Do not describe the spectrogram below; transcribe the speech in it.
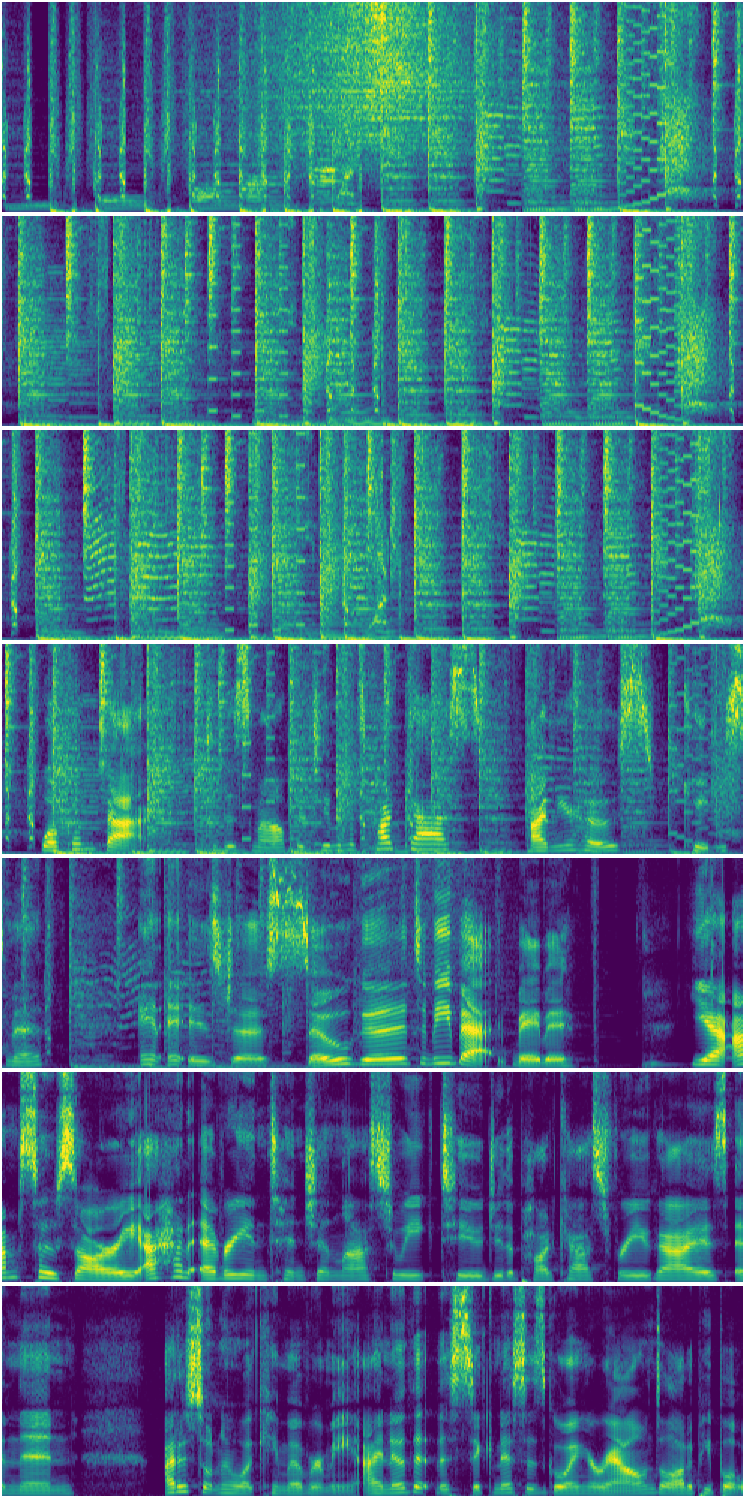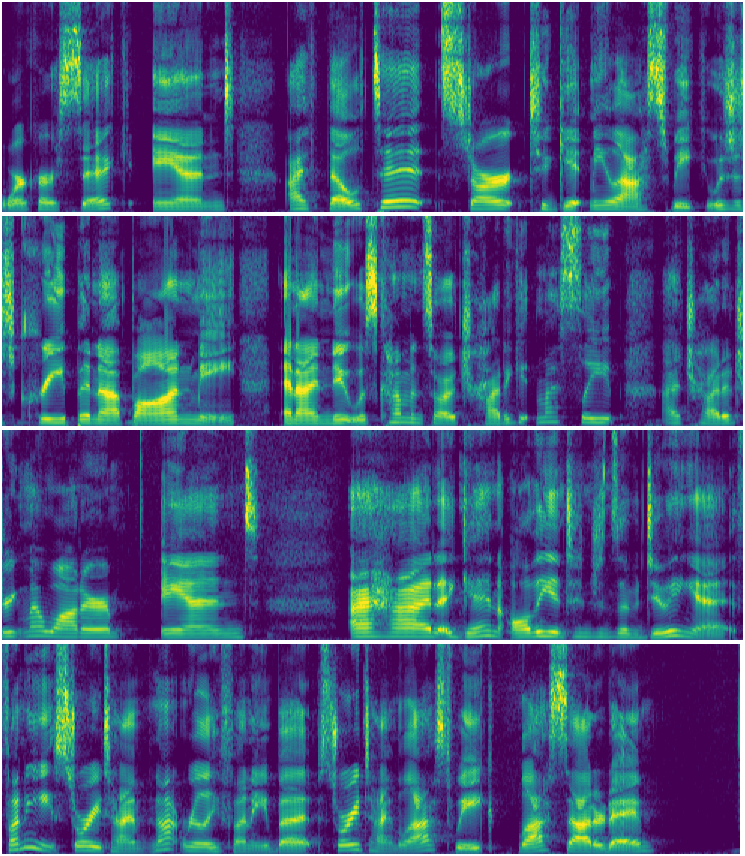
Welcome back to the Smile for Two Minutes podcast. I'm your host, Katie Smith, and it is just so good to be back, baby. Yeah, I'm so sorry. I had every intention last week to do the podcast for you guys, and then I just don't know what came over me. I know that the sickness is going around. A lot of people at work are sick, and I felt it start to get me last week. It was just creeping up on me, and I knew it was coming. So I tried to get my sleep, I tried to drink my water, and I had again all the intentions of doing it. Funny story time, not really funny, but story time last week, last Saturday.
